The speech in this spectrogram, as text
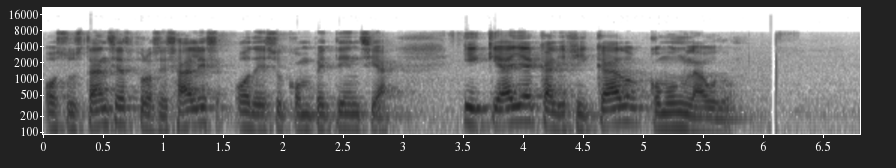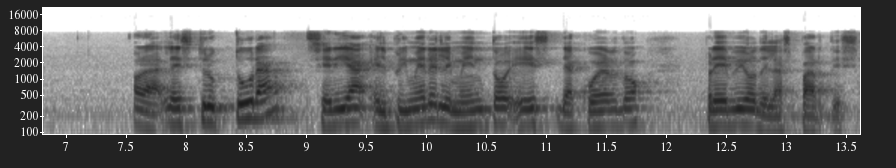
o sustancias procesales o de su competencia y que haya calificado como un laudo. Ahora, la estructura sería el primer elemento es de acuerdo previo de las partes.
